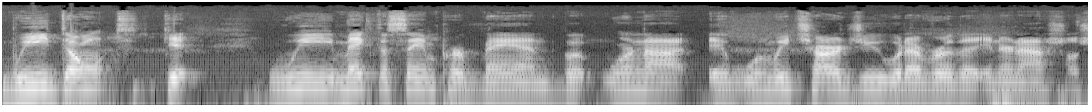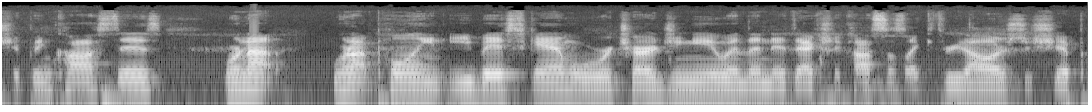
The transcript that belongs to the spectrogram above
we don't get we make the same per band, but we're not it, when we charge you whatever the international shipping cost is. We're not we're not pulling an eBay scam where we're charging you and then it actually costs us like three dollars to ship.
